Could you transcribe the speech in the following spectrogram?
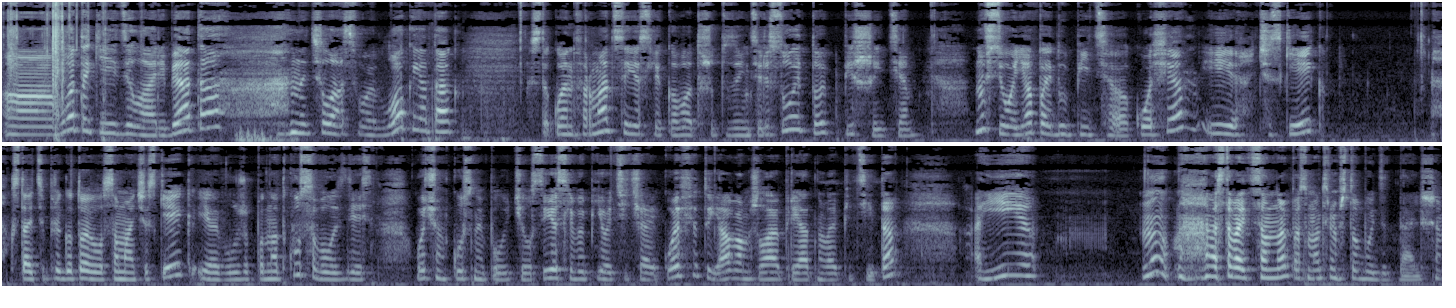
А, вот такие дела, ребята. Начала свой влог я так. С такой информацией. Если кого-то что-то заинтересует, то пишите. Ну все, я пойду пить э, кофе и чизкейк. Кстати, приготовила сама чизкейк. Я его уже понадкусывала здесь. Очень вкусный получился. Если вы пьете чай и кофе, то я вам желаю приятного аппетита. И, ну, оставайтесь со мной, посмотрим, что будет дальше.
